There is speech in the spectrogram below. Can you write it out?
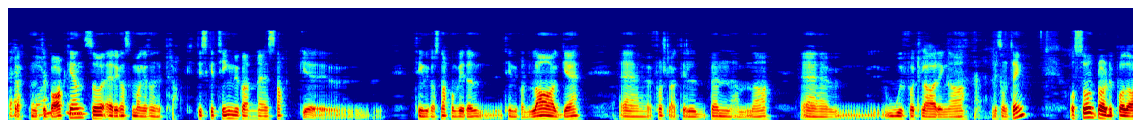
bretten tilbake igjen, så er det ganske mange sånne praktiske ting du kan eh, snakke Ting du kan snakke om videre, ting du kan lage. Eh, forslag til bønneemner. Eh, ordforklaringer, litt sånne ting. Og så blar du på da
